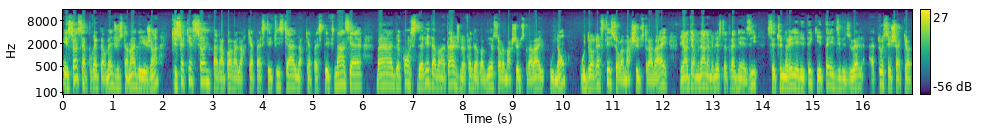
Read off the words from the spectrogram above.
Et ça, ça pourrait permettre justement à des gens qui se questionnent par rapport à leur capacité fiscale, leur capacité financière, ben, de considérer davantage le fait de revenir sur le marché du travail ou non, ou de rester sur le marché du travail. Et en terminant, la ministre a très bien dit, c'est une réalité qui est individuelle à tous et chacun.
